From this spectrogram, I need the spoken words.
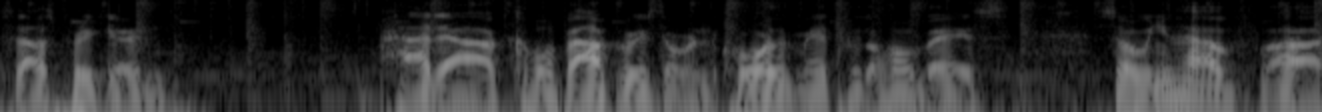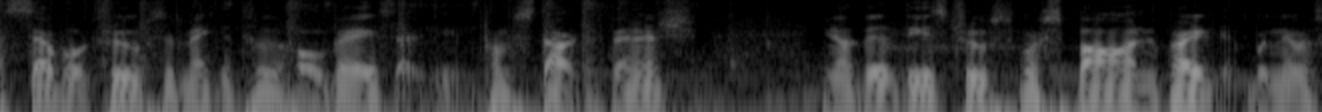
So that was pretty good. Had uh, a couple Valkyries that were in the core that made it through the whole base. So when you have uh, several troops that make it through the whole base uh, from start to finish, you know th these troops were spawned right when there was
